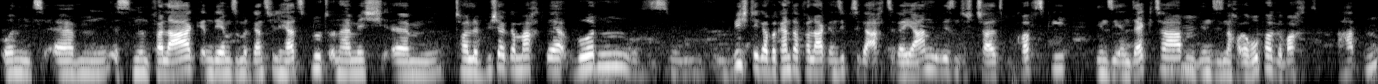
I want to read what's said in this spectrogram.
und ähm, ist ein Verlag, in dem so mit ganz viel Herzblut unheimlich ähm, tolle Bücher gemacht wurden. Es ist ein wichtiger, bekannter Verlag in den 70er, 80er Jahren gewesen durch Charles Bukowski, den sie entdeckt haben, den sie nach Europa gebracht hatten.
